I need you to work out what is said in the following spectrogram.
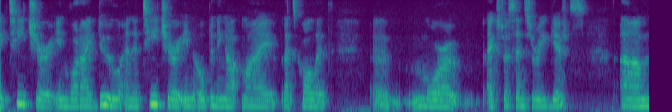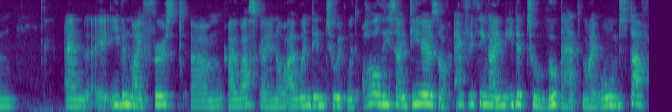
a teacher in what I do and a teacher in opening up my let's call it uh, more extrasensory gifts um, and even my first um, ayahuasca you know i went into it with all these ideas of everything i needed to look at my own stuff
